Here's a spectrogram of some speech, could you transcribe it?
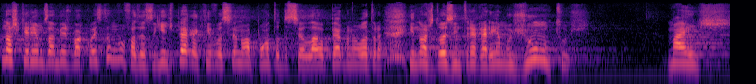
Nós queríamos a mesma coisa, então vamos fazer o seguinte: pega aqui você numa ponta do celular, eu pego na outra, e nós dois entregaremos juntos. Mas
